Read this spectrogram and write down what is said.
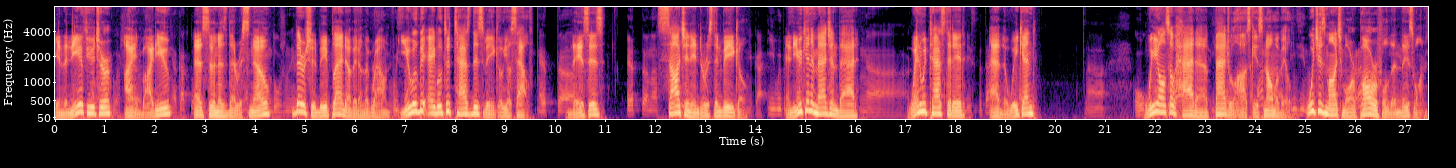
In the near future, I invite you, as soon as there is snow, there should be plenty of it on the ground. You will be able to test this vehicle yourself. This is such an interesting vehicle. And you can imagine that when we tested it at the weekend, we also had a petrol husky snowmobile, which is much more powerful than this one.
